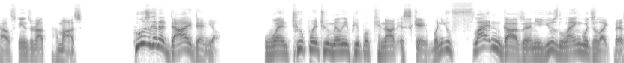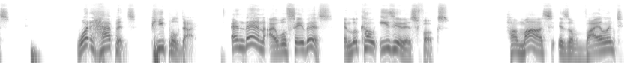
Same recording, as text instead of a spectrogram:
Palestinians are not Hamas. Who's going to die, Danielle, when 2.2 million people cannot escape? When you flatten Gaza and you use language like this, what happens? People die. And then I will say this, and look how easy it is, folks. Hamas is a violent,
